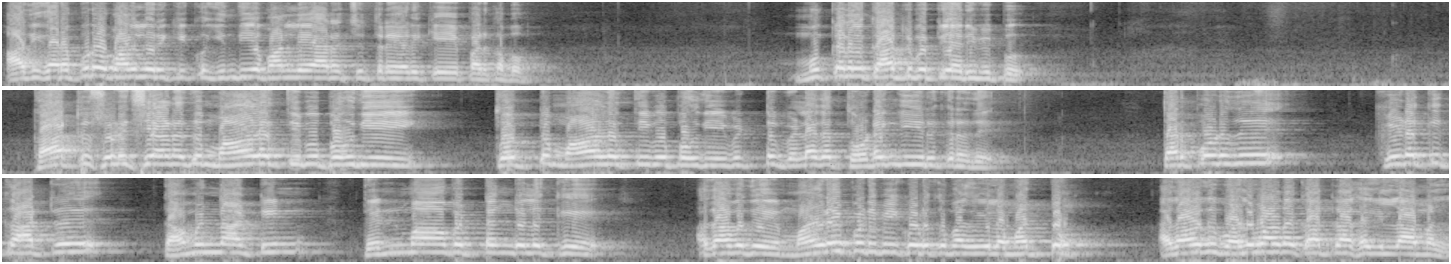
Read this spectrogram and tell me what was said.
அதிகாரப்பூர்வ வானிலை அறிக்கைக்கு இந்திய வானிலை ஆராய்ச்சித்துறை அறிக்கையை பார்க்கவும். முக்கடல் காற்று பற்றிய அறிவிப்பு. காற்று சுழற்சியானது மாலத்தீவு பகுதியை தொட்டு மாலத்தீவு பகுதியை விட்டு விலக தொடங்கி இருக்கிறது தற்பொழுது கிழக்கு காற்று தமிழ்நாட்டின் தென் மாவட்டங்களுக்கு அதாவது மழைப்பொழிவை கொடுக்கும் வகையில் மட்டும் அதாவது வலுவான காற்றாக இல்லாமல்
